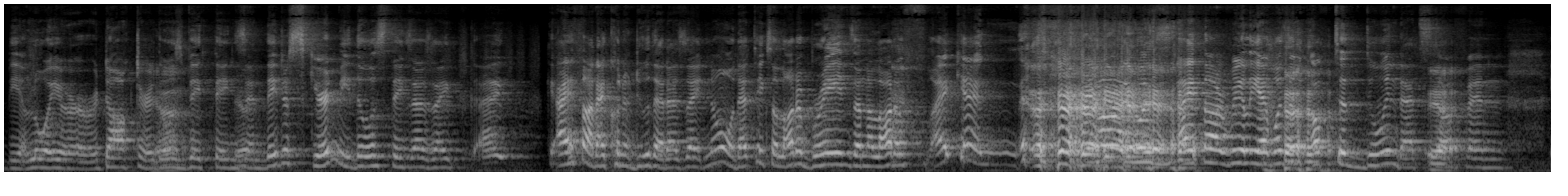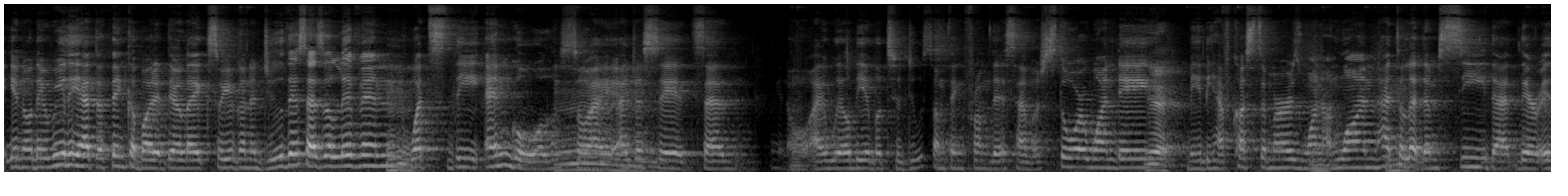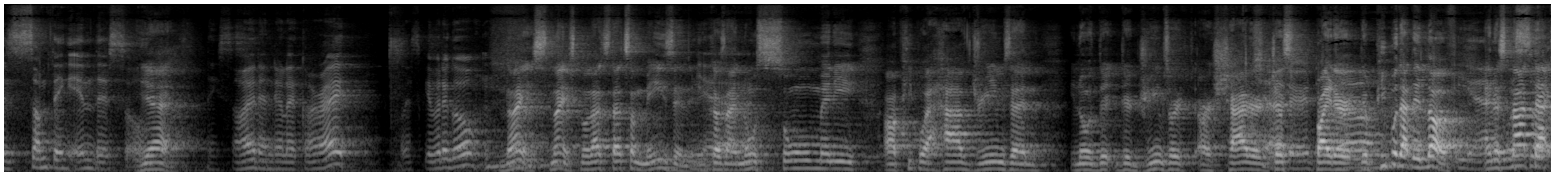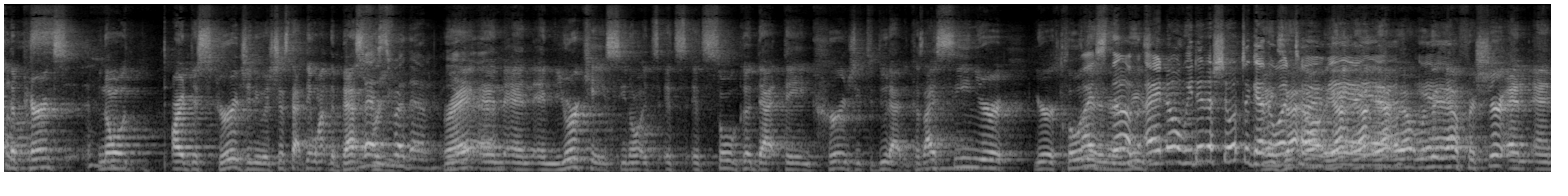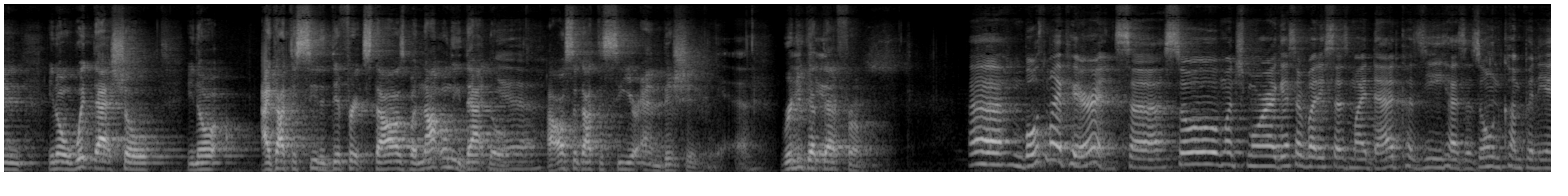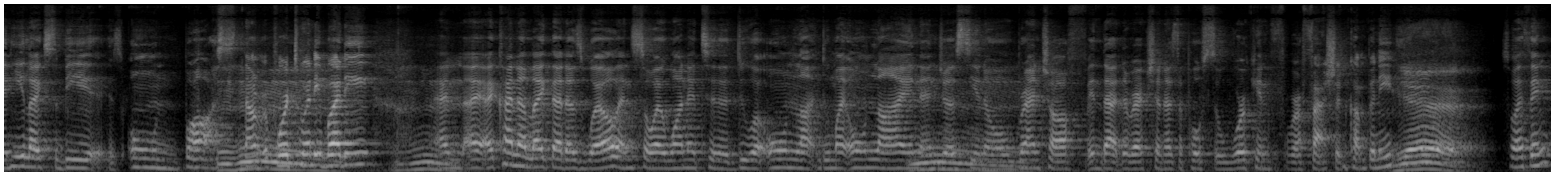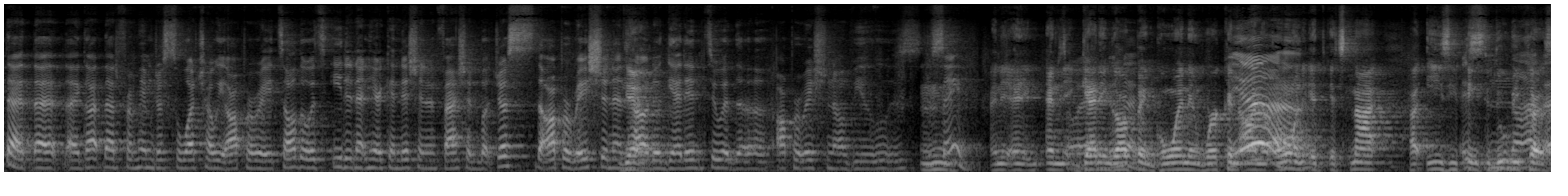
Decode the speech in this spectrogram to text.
be a lawyer or a doctor, Mm-hmm. Yeah. those big things, Yeah. and they just scared me. Those things, I was like, I, I thought I couldn't do that. I was like, no, that takes a lot of brains and a lot of, I can't. you know, I was, I thought really I wasn't up to doing that Yeah. stuff, and you know, they really had to think about it. They're like, so you're gonna do this as a living? Mm-hmm. What's the end goal? So I, I Mm. just say it said, you know, I will be able to do something from this, have a store one day, Yeah. Mm-hmm. maybe have customers one on one. Had to let them see that there is something in this. So Yeah, they saw it and they're like, all right, give it a go. nice, nice. No, that's that's amazing because I know so many uh, people that have dreams and. You know, their, their dreams are, are shattered, just Shattered, by their the people that they love. Yeah, and it's not so that the parents, you know, are discouraging you. It's just that they want the best, Best for you. for them, Right? yeah. And and in your case, you know, it's it's it's so good that they encourage you to do that because I seen your your clothing My stuff. I know we did a show together one time. oh, yeah, yeah, yeah, yeah, yeah. yeah, for sure. And and you know, with that show, you know, I got to see the different styles, but not only that though, Yeah. I also got to see your ambition. Yeah. Where do you get that from? Uh, both my parents. Uh, so much more. I guess everybody says my dad because he has his own company and he likes to be his own boss, not report to anybody. And I, I kind of like that as well. And so I wanted to do a own line, do my own line, and just you know branch off in that direction as opposed to working for a fashion company. Yeah. So I think that, that I got that from him just to watch how he operates, although it's eating and hair condition and fashion, but just the operation and Yeah. how to get into it, the operational view is the mm-hmm. same. And and, and So getting up that. and going and working Yeah. on your own, it, it's not an easy thing It's to do because.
